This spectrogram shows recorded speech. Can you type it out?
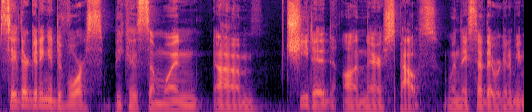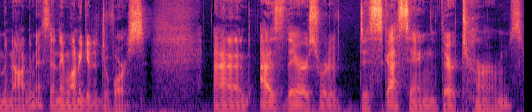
say they're getting a divorce because someone um, cheated on their spouse when they said they were going to be monogamous and they want to get a divorce. And as they're sort of discussing their terms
